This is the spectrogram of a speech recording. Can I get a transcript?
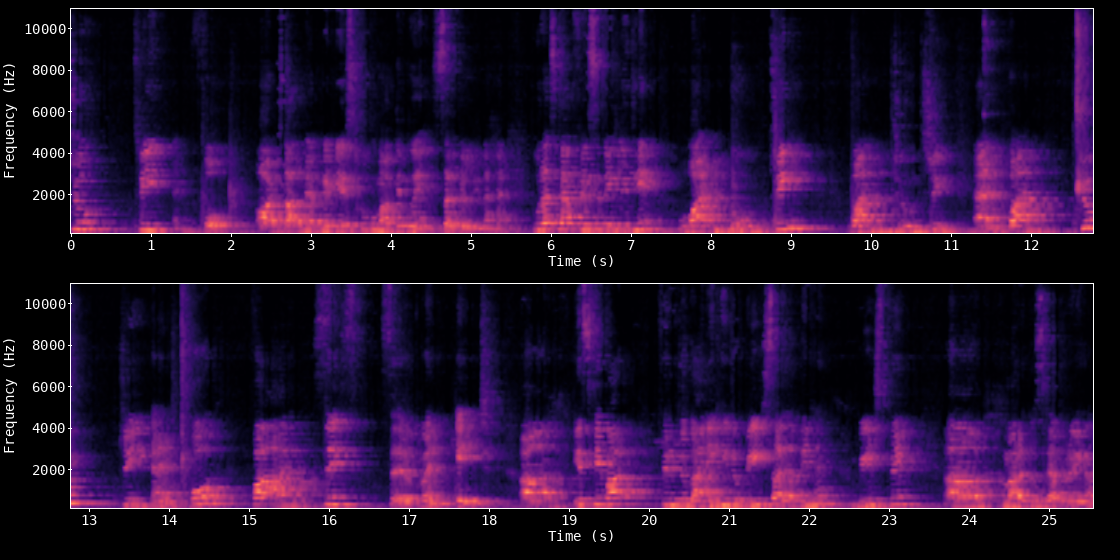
two three and four और साथ में अपने वेस्ट को घुमाते हुए सर्कल लेना है। पूरा स्टेप फिर से देख लीजिए। One two three one two three and one two three and four five six seven eight इसके बाद फिर जो गाने की जो बीट्स आ जाती हैं बीट्स पे आ, हमारा जो स्टेप रहेगा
